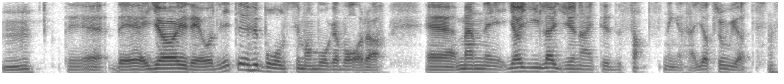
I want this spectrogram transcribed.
Mm, det, det gör ju det och det är lite hur ballsy man vågar vara. Eh, men jag gillar United-satsningen här. Jag tror ju att, mm.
